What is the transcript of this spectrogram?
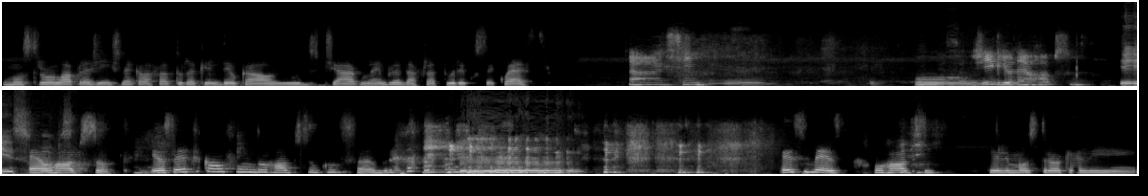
mostrou lá pra gente naquela fratura que ele deu com a aula do Tiago, lembra da fratura com o sequestro? Ah, sim. O Giglio, né? O Robson. Isso. É o Robson. Robson. Eu sempre confundo o Robson com o Sandro. Esse mesmo, o Robson. Que ele mostrou aquele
